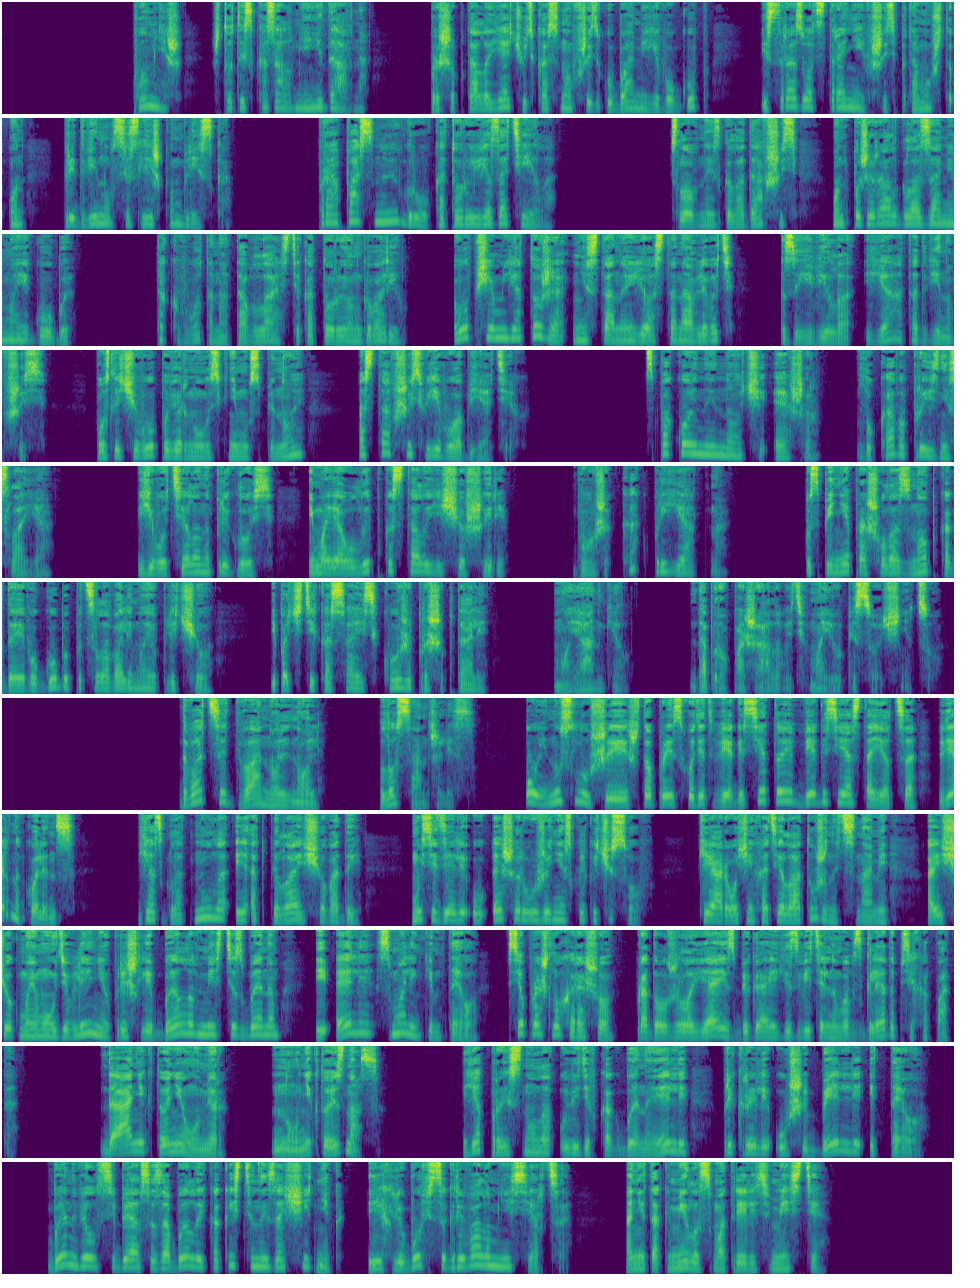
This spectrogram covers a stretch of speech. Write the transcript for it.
«Помнишь, что ты сказал мне недавно?» — прошептала я, чуть коснувшись губами его губ и сразу отстранившись, потому что он придвинулся слишком близко про опасную игру, которую я затеяла. Словно изголодавшись, он пожирал глазами мои губы. Так вот она, та власть, о которой он говорил. «В общем, я тоже не стану ее останавливать», — заявила я, отодвинувшись, после чего повернулась к нему спиной, оставшись в его объятиях. «Спокойной ночи, Эшер», — лукаво произнесла я. Его тело напряглось, и моя улыбка стала еще шире. Боже, как приятно! По спине прошел озноб, когда его губы поцеловали мое плечо и, почти касаясь кожи, прошептали «Мой ангел, добро пожаловать в мою песочницу». 22.00. Лос-Анджелес. «Ой, ну слушай, что происходит в Вегасе, то и в Вегасе и остается. Верно, Коллинз?» Я сглотнула и отпила еще воды — мы сидели у Эшера уже несколько часов. Киара очень хотела отужинать с нами, а еще, к моему удивлению, пришли Белла вместе с Беном и Элли с маленьким Тео. «Все прошло хорошо», — продолжила я, избегая язвительного взгляда психопата. «Да, никто не умер. Ну, никто из нас». Я прыснула, увидев, как Бен и Элли прикрыли уши Белли и Тео. Бен вел себя с Изабеллой как истинный защитник, и их любовь согревала мне сердце. Они так мило смотрелись вместе.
